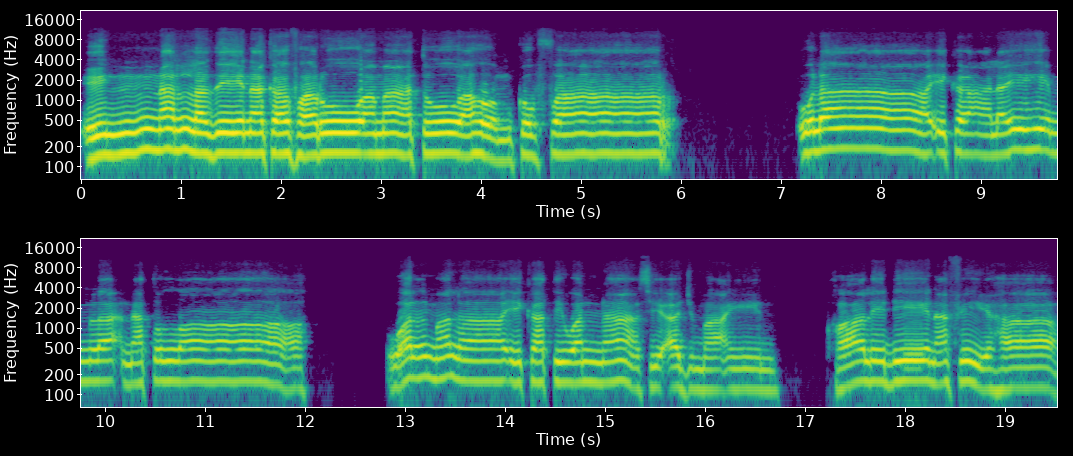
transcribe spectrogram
Innal ladzina kafaru wa matu wa hum kuffar. Ulaika alaihim la'natullah. Wal malaikati wan nasi ajma'in. Khalidina fiha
